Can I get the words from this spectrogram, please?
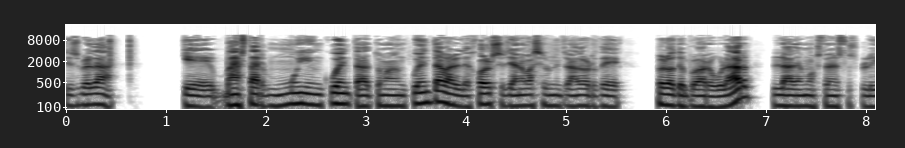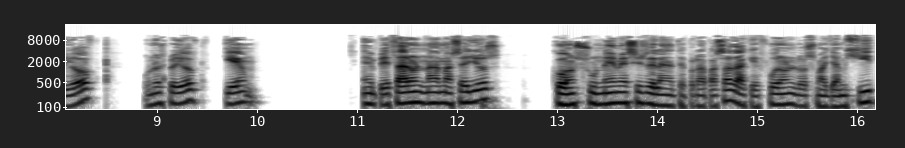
es verdad que van a estar muy en cuenta, tomado en cuenta. Vale, Holzer ya no va a ser un entrenador de solo temporada regular, la demostrado en estos playoffs. Unos playoffs que empezaron nada más ellos con su némesis de la temporada pasada, que fueron los Miami Heat,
